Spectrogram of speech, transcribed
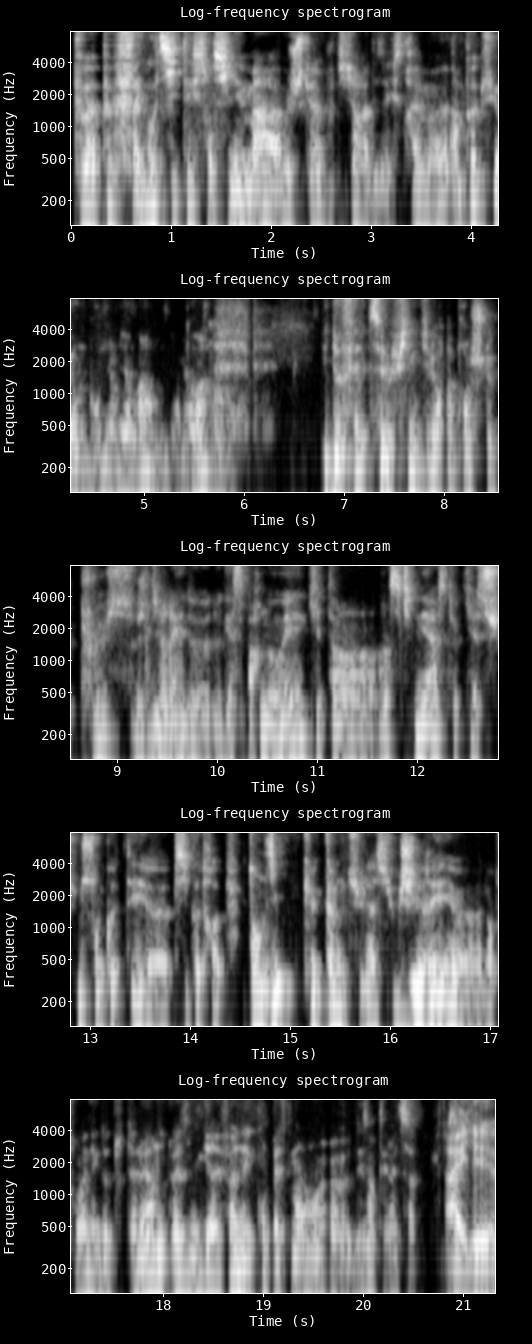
peu à peu phagocyter son cinéma jusqu'à aboutir à des extrêmes euh, un peu absurdes. On y reviendra, on y reviendra. Et de fait, c'est le film qui le rapproche le plus, je dirais, de, de Gaspard Noé, qui est un, un, cinéaste qui assume son côté euh, psychotrope. Tandis que, comme tu l'as suggéré euh, dans ton anecdote tout à l'heure, Nicolas Winding est complètement euh, désintéressé de ça. Ah, il est,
